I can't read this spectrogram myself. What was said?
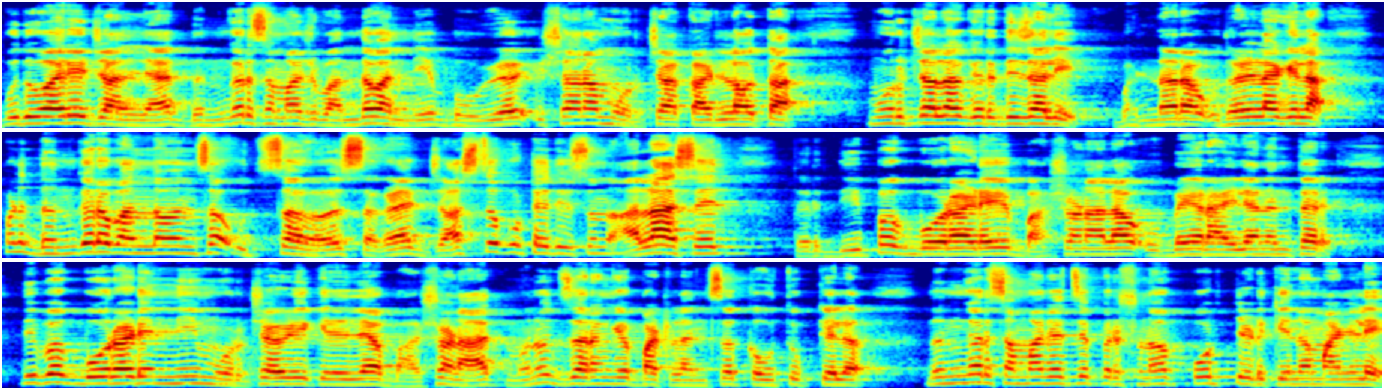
बुधवारी जालन्यात धनगर समाज बांधवांनी भव्य इशारा मोर्चा काढला होता. मोर्चाला गर्दी झाली. भंडारा उधळला गेला. पण धनगर बांधवांचा उत्साह सगळ्यात जास्त कुठे दिसून आला असेल तर दीपक बोराडे भाषणाला उभे राहिल्यानंतर दीपक बोराडेंनी मोर्चावेळी केलेल्या भाषणात मनोज जरांगे पाटलांचं कौतुक केलं. धनगर समाजाचे प्रश्न पोटतिडकीनं मांडले.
